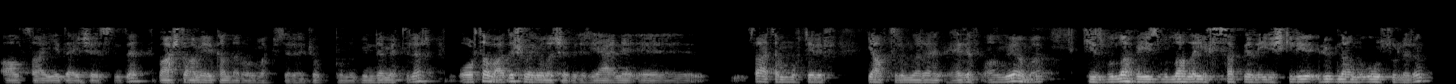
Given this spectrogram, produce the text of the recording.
6 ay 7 ay içerisinde. Başta Amerikalılar olmak üzere çok bunu gündem ettiler. Orta vade şuna yol açabilir. Yani zaten muhtelif yaptırımlara hedef alınıyor ama Hizbullah ve Hizbullah'la iltisak ya da ilişkili Lübnanlı unsurların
